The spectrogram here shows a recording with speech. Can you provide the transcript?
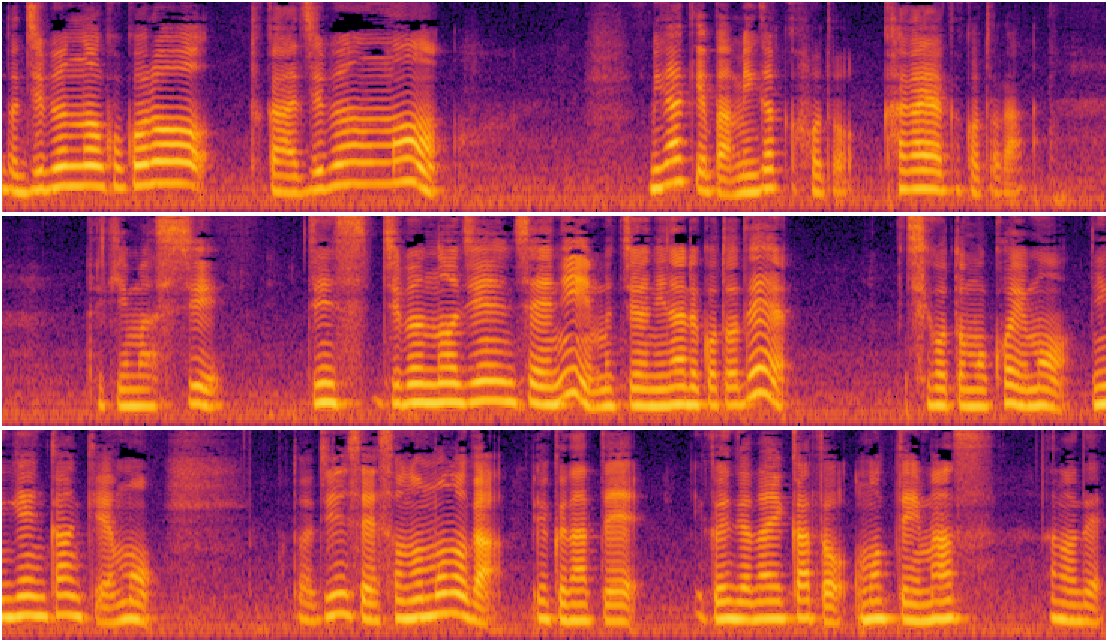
自分の心とか自分も磨けば磨くほど輝くことができますし人自分の人生に夢中になることで仕事も恋も人間関係も人生そのものが良くなっていくんじゃないかと思っています。なので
